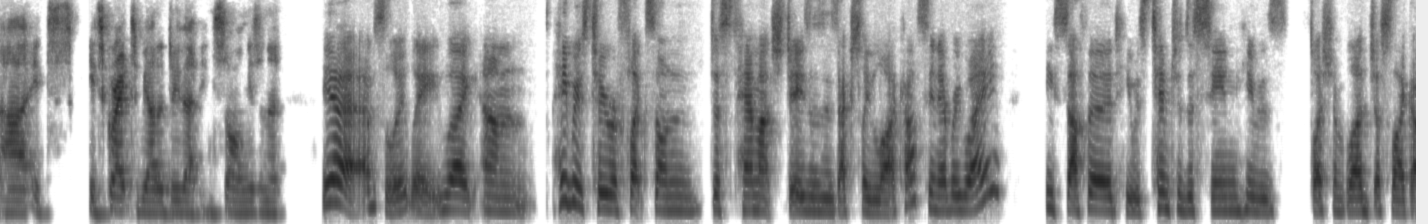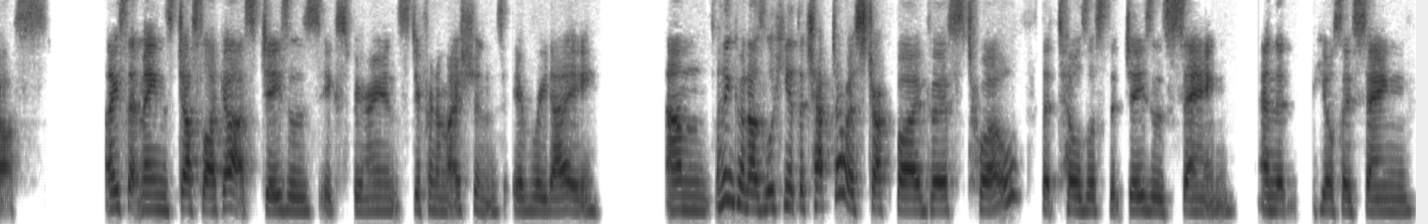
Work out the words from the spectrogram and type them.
uh, it's it's great to be able to do that in song, isn't it? Yeah, absolutely. Like um, Hebrews 2 reflects on just how much Jesus is actually like us in every way. He suffered, he was tempted to sin, he was flesh and blood just like us. I guess that means just like us, Jesus experienced different emotions every day. Um, I think when I was looking at the chapter, I was struck by verse 12 that tells us that Jesus sang and that he also sang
